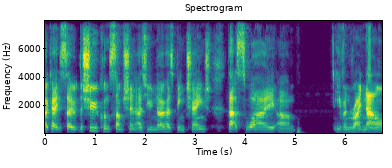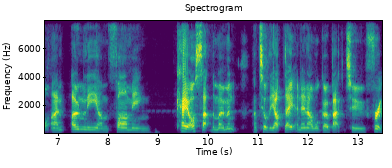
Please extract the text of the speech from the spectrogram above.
Okay, so the shoe consumption, as you know, has been changed. That's why um, even right now, I'm only um, farming chaos at the moment until the update, and then I will go back to free,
